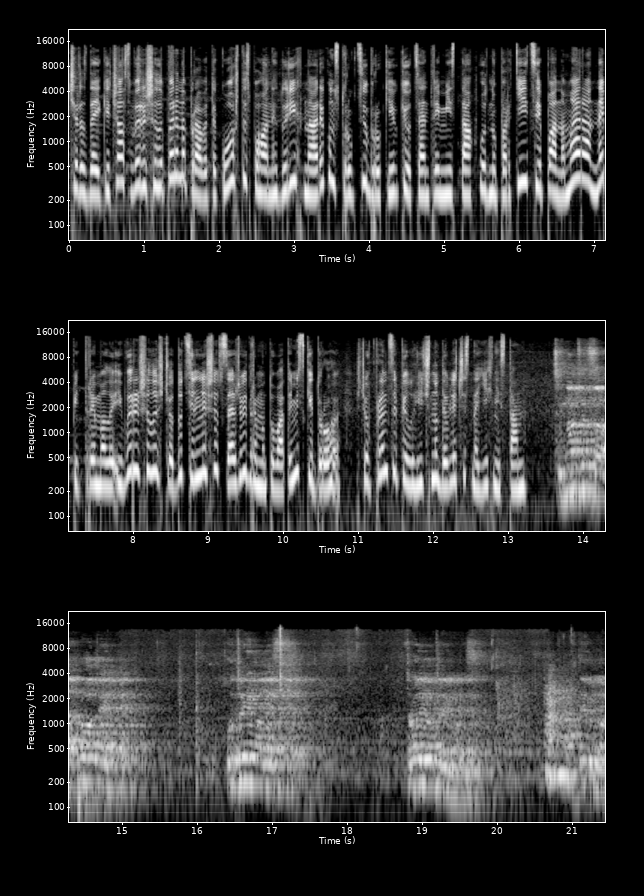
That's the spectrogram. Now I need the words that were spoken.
через деякий час вирішили перенаправити кошти з поганих доріг на реконструкцію бруківки у центрі міста. Однопартійці пана мера не підтримали і вирішили, що доцільніше все ж відремонтувати міські дороги, що в принципі логічно дивлячись на їхній стан. 17 за, проти, утримались, троє утримується. Дивно,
